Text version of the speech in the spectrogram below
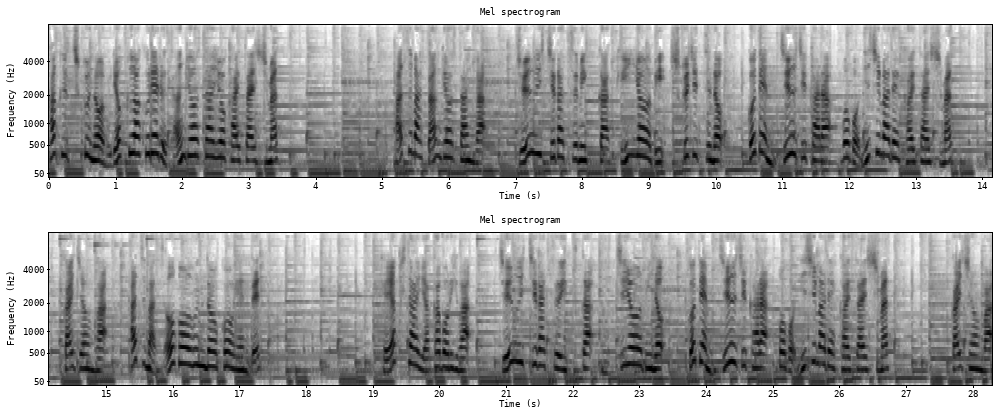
各地区の魅力あふれる産業祭を開催します。東産業祭は11月3日金曜日祝日の午前10時から午後2時まで開催します。会場は東総合運動公園です。欅祭赤堀は11月5日日曜日の午前10時から午後2時まで開催します。会場は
